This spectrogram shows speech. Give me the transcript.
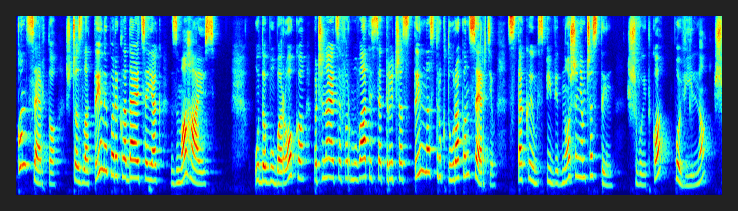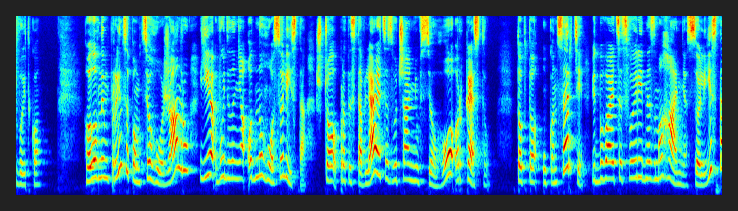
концерто, що з латини перекладається як змагаюсь. У добу бароко починається формуватися тричастинна структура концертів з таким співвідношенням частин швидко, повільно, швидко. Головним принципом цього жанру є виділення одного соліста, що протиставляється звучанню всього оркестру. Тобто у концерті відбувається своєрідне змагання соліста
